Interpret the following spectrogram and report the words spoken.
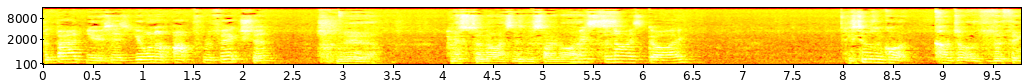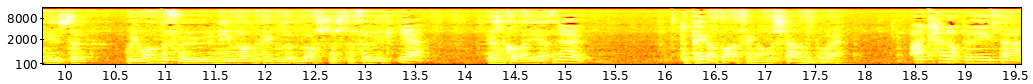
The bad news is you're not up for eviction, Yeah. Mr. Nice isn't so nice. Mr. Nice Guy. He still doesn't quite. Can't, the thing is that we won the food, and he was one of the people that lost us the food. Yeah, He hasn't got that yet. no, The peanut butter thing, I was astounded by. I cannot believe that.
